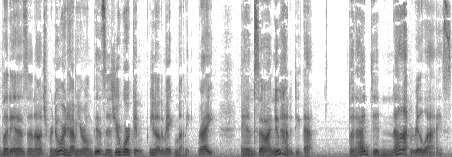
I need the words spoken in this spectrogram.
but as an entrepreneur and having your own business, you're working, you know, to make money, right? And so I knew how to do that. But I did not realize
